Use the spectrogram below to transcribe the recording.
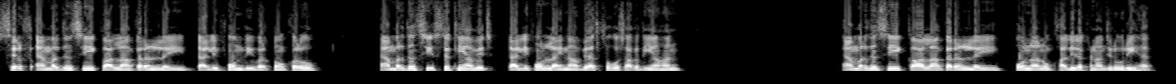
ਸਿਰਫ ਐਮਰਜੈਂਸੀ ਕਾਲਾਂ ਕਰਨ ਲਈ ਟੈਲੀਫੋਨ ਦੀ ਵਰਤੋਂ ਕਰੋ। ਐਮਰਜੈਂਸੀ ਸਥਿਤੀਆਂ ਵਿੱਚ ਟੈਲੀਫੋਨ ਲਾਈਨਾਂ ਵਿਅਸਤ ਹੋ ਸਕਦੀਆਂ ਹਨ। ਐਮਰਜੈਂਸੀ ਕਾਲਾਂ ਕਰਨ ਲਈ ਉਹਨਾਂ ਨੂੰ ਖਾਲੀ ਰੱਖਣਾ ਜ਼ਰੂਰੀ ਹੈ।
